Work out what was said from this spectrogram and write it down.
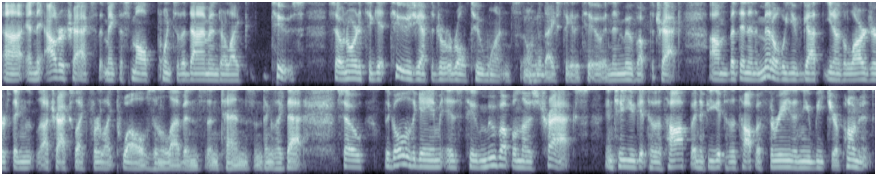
uh, and the outer tracks that make the small points of the diamond are like twos. So in order to get twos, you have to roll two ones on the dice to get a two, and then move up the track. Um, but then in the middle, you've got you know the larger things uh, tracks like for like twelves and elevens and tens and things like that. So the goal of the game is to move up on those tracks until you get to the top, and if you get to the top of three, then you beat your opponent.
